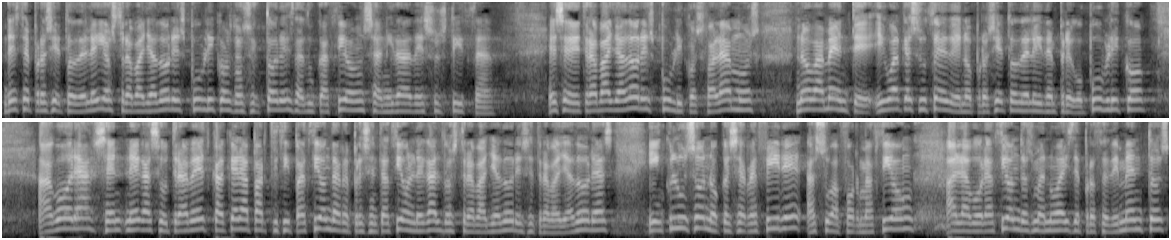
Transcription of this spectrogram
deste proxecto de lei aos traballadores públicos dos sectores da educación, sanidade e justiza. E se de traballadores públicos falamos, novamente, igual que sucede no proxecto de lei de emprego público, agora se negase outra vez calquera participación da representación legal dos traballadores e traballadoras, incluso no que se refire á súa formación, á elaboración dos manuais de procedimentos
